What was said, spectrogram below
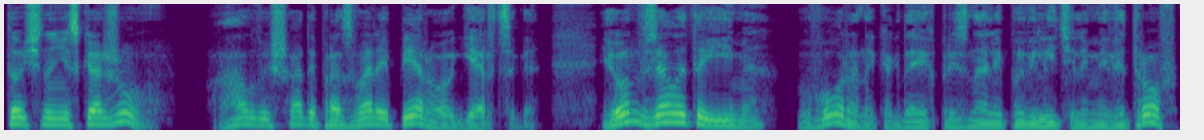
Точно не скажу. Алвы Шады прозвали первого герцога, и он взял это имя. Вороны, когда их признали повелителями ветров,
